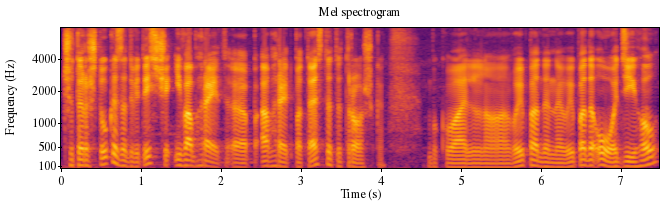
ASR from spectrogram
4 штуки за 2000 і в апгрейд. е, апгрейд потестити трошки. Буквально випаде, не випаде. О, Дігл.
